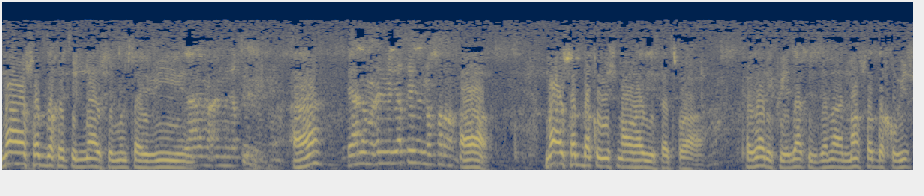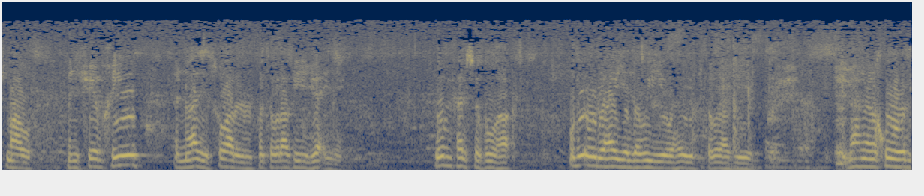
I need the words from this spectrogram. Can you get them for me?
ما صدقت الناس الملتهبين يعلم علم اليقين. ها؟ يعلم علم اليقين إنه حرام. آه. ما صدقوا يسمعوا هذه الفتوى. كذلك في ذاك الزمان ما صدقوا يسمعوا من الشيخ خير انه هذه الصور الفوتوغرافية جائزة. وبيفلسفوها وبيقولوا هي يدوية وهي فوتوغرافية. نحن نقول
